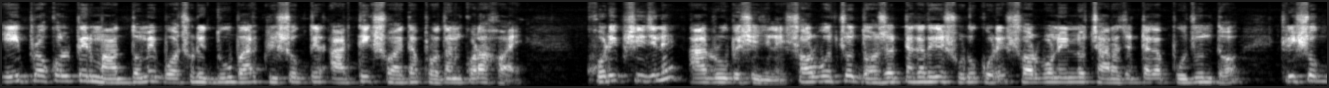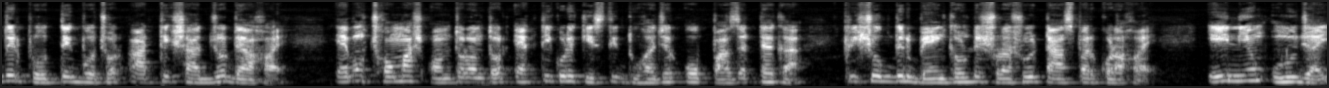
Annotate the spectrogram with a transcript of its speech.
এই প্রকল্পের মাধ্যমে বছরে দুবার কৃষকদের আর্থিক সহায়তা প্রদান করা হয়। খরিফ সিজনে আর রবি সিজনে সর্বোচ্চ দশ হাজার টাকা থেকে শুরু করে সর্বনিম্ন চার হাজার টাকা পর্যন্ত কৃষকদের প্রত্যেক বছর আর্থিক সাহায্য দেওয়া হয়। এবং ছ মাস অন্তর অন্তর একটি করে কিস্তি দু হাজার ও পাঁচ হাজার টাকা কৃষকদের ব্যাংক অ্যাকাউন্টে সরাসরি ট্রান্সফার করা হয়। এই নিয়ম অনুযায়ী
